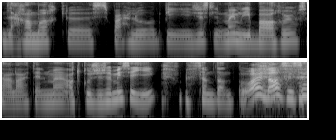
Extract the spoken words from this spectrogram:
de la remorque là, super lourde. Puis juste même les barrures, ça a l'air tellement. En tout cas, j'ai jamais essayé, ça me tente pas. Ouais, non, c'est ça.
